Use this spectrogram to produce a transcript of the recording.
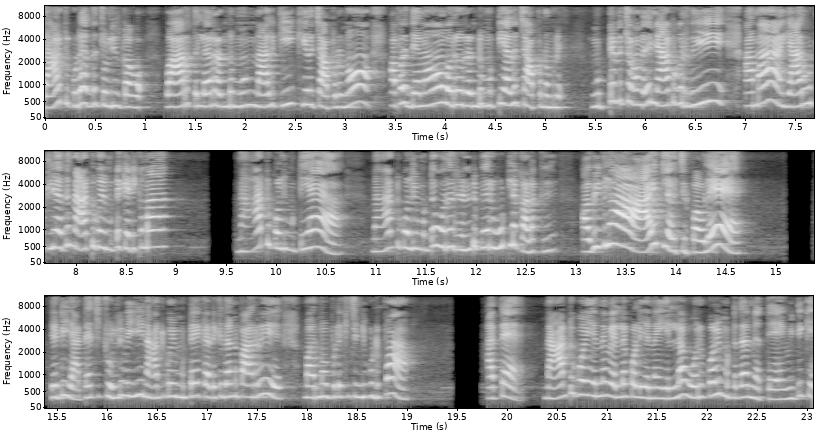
டாக்டர் கூட அதை சொல்லியிருக்காங்க. வாரத்தில் ரெண்டு மூணு நாளைக்கு கீரை சாப்பிடணும். அப்புறம் தினம் ஒரு ரெண்டு முட்டையாவது சாப்பிடணும்னு. முட்டைன்னு சொன்னதே ஞாபகம் வருது. ஆமா யார் வீட்லயாவது நாட்டுக்கோழி முட்டை கிடைக்குமா? நாட்டுக்கோழி முட்டையா? நாட்டுக்கோழி முட்டை ஒரு ரெண்டு பேர் வீட்ல கிடக்கு. அவங்களா ஆயத்துல வச்சிருப்பாவளே எடி யாட்டாச்சும் சொல்லி வை. நாட்டுக்கோழி முட்டை கிடைக்குதான்னு பாரு. மரும பிள்ளைக்கு செஞ்சு கொடுப்பா. அத்தை நாட்டுக்கோழி என்ன வெள்ளைக்கோழி என்ன? எல்லாம் ஒரு கோழி முட்டை தான் அத்தை. விதிக்க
